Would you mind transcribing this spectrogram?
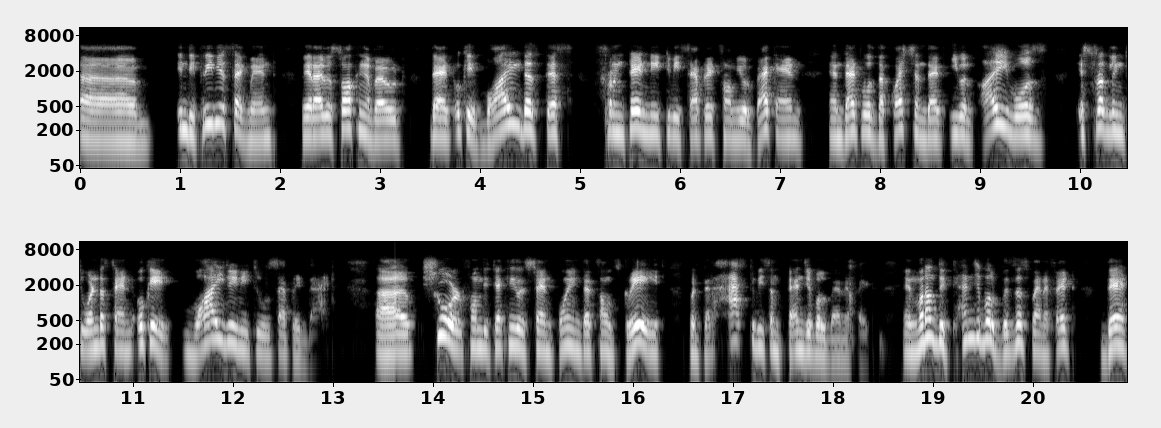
um, in the previous segment where I was talking about that, okay, why does this front end need to be separate from your back end? And that was the question that even I was struggling to understand. Okay, why do you need to separate that? Uh, sure, from the technical standpoint, that sounds great, but there has to be some tangible benefit. And one of the tangible business benefit that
